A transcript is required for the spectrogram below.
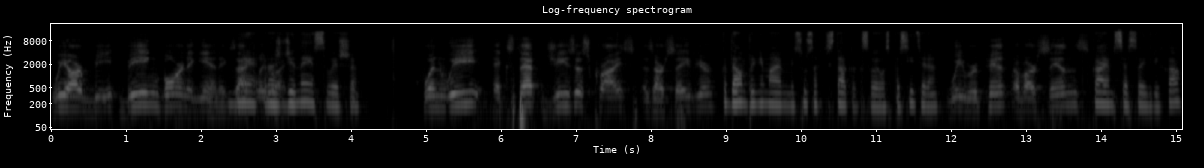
We are be, being born again, Мы exactly right. рождены свыше. When we accept Jesus Christ as our Savior, Когда мы принимаем Иисуса Христа как своего Спасителя, we repent of our sins, каемся в своих грехах,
